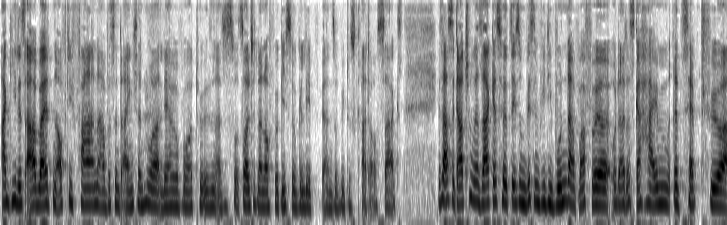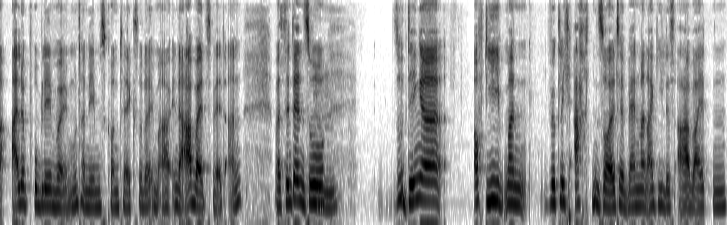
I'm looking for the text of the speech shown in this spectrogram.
agiles Arbeiten auf die Fahne, aber es sind eigentlich dann nur leere Worthülsen. Also es sollte dann auch wirklich so gelebt werden, so wie du es gerade auch sagst. Jetzt hast du gerade schon gesagt, es hört sich so ein bisschen wie die Wunderwaffe oder das Geheimrezept für alle Probleme im Unternehmenskontext oder im, in der Arbeitswelt an. Was sind denn so, mhm. so Dinge, auf die man wirklich achten sollte, wenn man agiles Arbeiten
